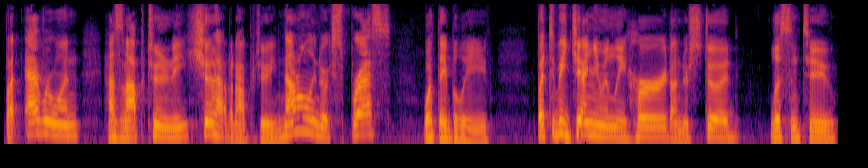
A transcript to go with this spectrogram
But everyone has an opportunity, should have an opportunity, not only to express what they believe, but to be genuinely heard, understood, listened to,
